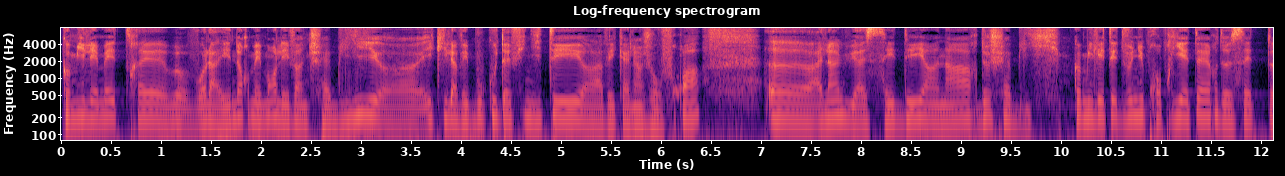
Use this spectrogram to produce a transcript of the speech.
Comme il aimait très, euh, voilà, énormément les vins de Chablis euh, et qu'il avait beaucoup d'affinités euh, avec Alain Geoffroy, Alain lui a cédé un art de Chablis. Comme il était devenu propriétaire de cette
